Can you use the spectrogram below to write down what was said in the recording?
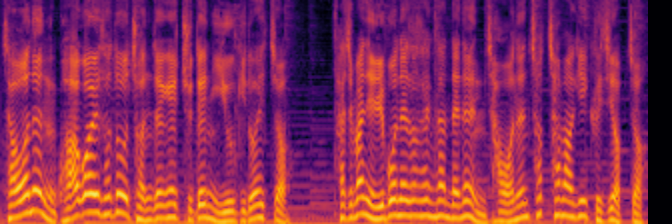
자원은 과거에서도 전쟁의 주된 이유기도 했죠. 하지만 일본에서 생산되는 자원은 처참하기 그지없죠.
